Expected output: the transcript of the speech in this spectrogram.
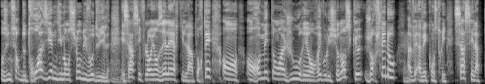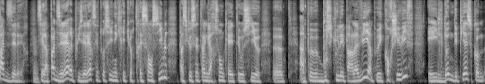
dans une sorte de troisième dimension du vaudeville. Et ça, c'est Florian Zeller qui l'a apporté en, en remettant à jour et en révolutionnant ce que Georges Feydeau avait, avait construit. Ça, c'est la patte Zeller. C'est la patte Zeller. Et puis Zeller, c'est aussi une écriture très sensible parce que c'est un garçon qui a été aussi euh, euh, un peu bousculé par la vie, un peu écorché vif. Et il donne des pièces comme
